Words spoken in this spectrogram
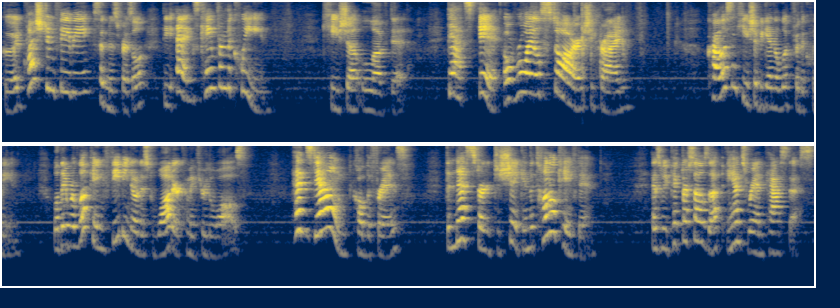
Good question, Phoebe, said Miss Frizzle. The eggs came from the queen. Keisha loved it. That's it, a royal star, she cried. Carlos and Keisha began to look for the queen. While they were looking, Phoebe noticed water coming through the walls. Heads down, called the Frizz. The nest started to shake and the tunnel caved in. As we picked ourselves up, ants ran past us.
